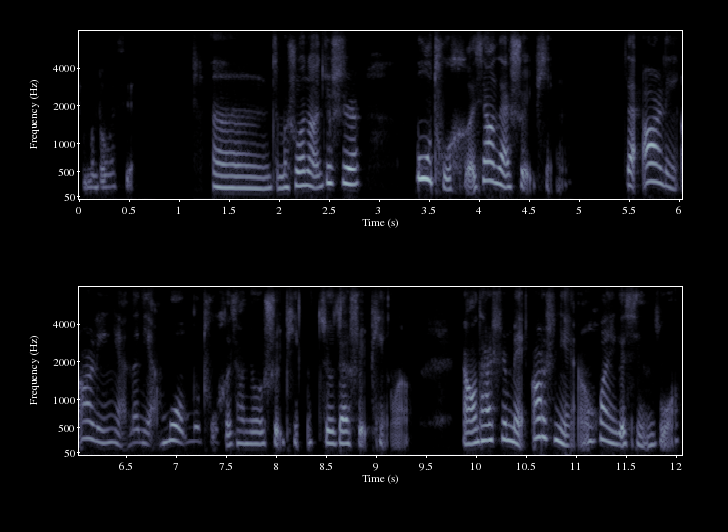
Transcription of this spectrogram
什么东西？嗯，怎么说呢？就是木土合相在水平，在二零二零年的年末，木土合相就是水平，就在水平了。然后它是每二十年换一个星座，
